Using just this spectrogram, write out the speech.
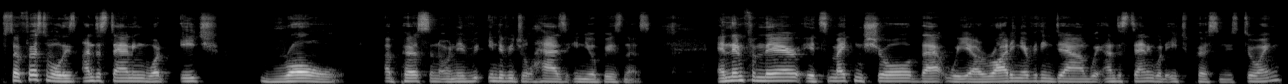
so first of all, is understanding what each role a person or an individual has in your business. And then from there, it's making sure that we are writing everything down, we're understanding what each person is doing.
